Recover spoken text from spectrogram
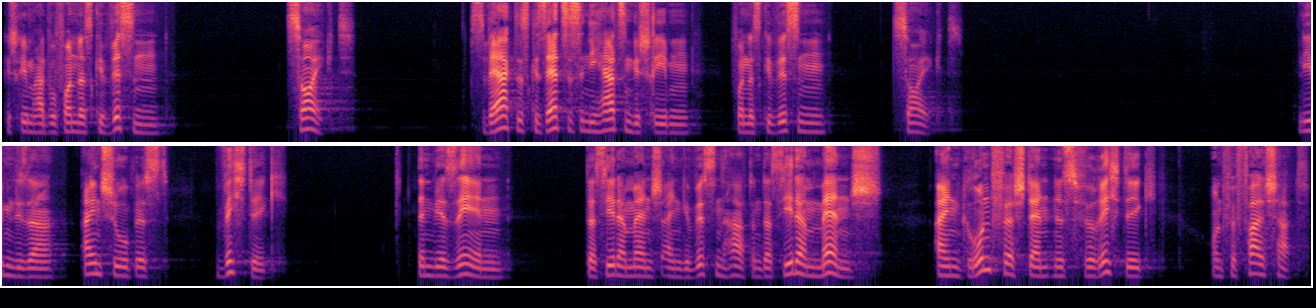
geschrieben hat, wovon das Gewissen zeugt. Das Werk des Gesetzes in die Herzen geschrieben, von das Gewissen zeugt. Lieben, dieser Einschub ist wichtig, denn wir sehen, dass jeder Mensch ein Gewissen hat und dass jeder Mensch ein Grundverständnis für richtig und für falsch hat.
